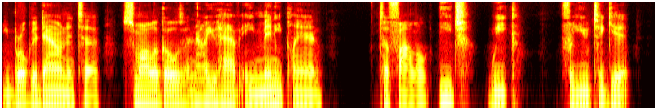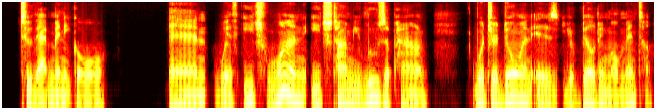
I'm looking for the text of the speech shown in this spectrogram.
you broke it down into smaller goals, and now you have a mini plan to follow each week for you to get to that mini goal. And with each one, each time you lose a pound, what you're doing is you're building momentum.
